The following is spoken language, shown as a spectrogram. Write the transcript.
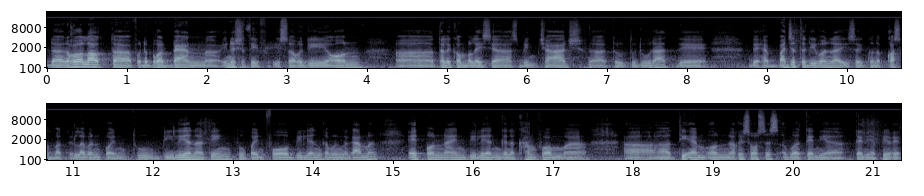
the rollout uh, for the broadband initiative is already on. Telecom Malaysia has been charged to, to do that. They, they have budgeted even uh, it's going to cost about 11.2 billion, I think, 2.4 billion coming from the government, 8.9 billion going to come from uh, uh, TM on resources over a 10 year, 10 year period.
